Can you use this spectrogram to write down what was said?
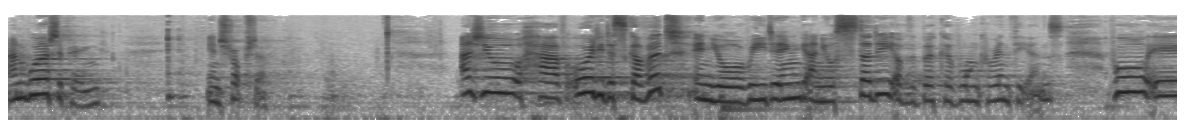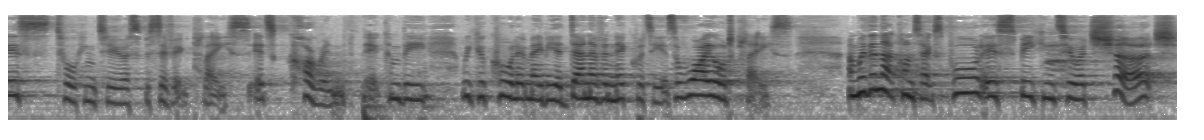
and worshipping in Shropshire. As you have already discovered in your reading and your study of the book of 1 Corinthians, Paul is talking to a specific place. It's Corinth. It can be, we could call it maybe a den of iniquity. It's a wild place. And within that context, Paul is speaking to a church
